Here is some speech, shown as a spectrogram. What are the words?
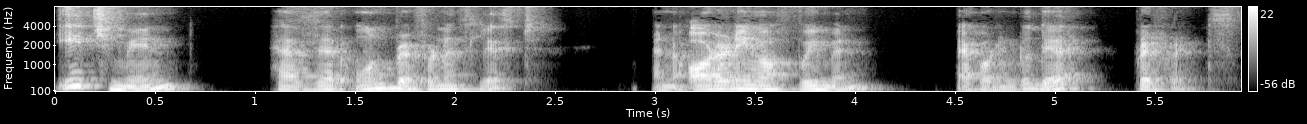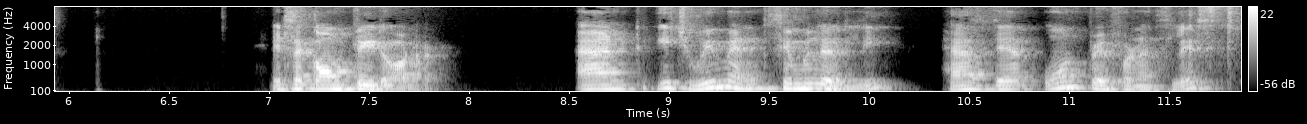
Each men has their own preference list and ordering of women according to their preference. It's a complete order. And each woman similarly has their own preference list,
